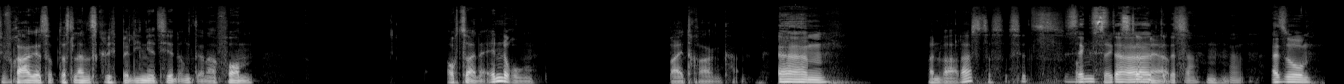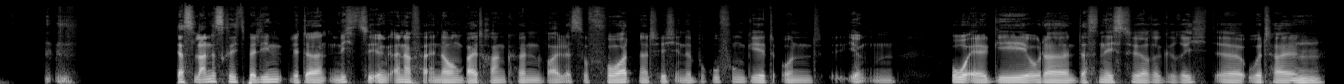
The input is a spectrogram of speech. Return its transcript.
Die Frage ist, ob das Landesgericht Berlin jetzt hier in irgendeiner Form auch zu einer Änderung beitragen kann. Ähm, Wann war das? Das ist jetzt 6. 6. März. Mhm. Also das Landesgericht Berlin wird da nicht zu irgendeiner Veränderung beitragen können, weil es sofort natürlich in eine Berufung geht und irgendein OLG oder das nächsthöhere Gericht äh, Urteil mhm.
